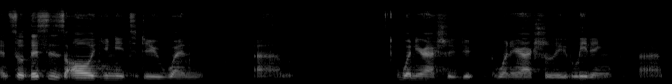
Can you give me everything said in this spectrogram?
And so this is all you need to do when um, when you're actually do, when you're actually leading uh,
